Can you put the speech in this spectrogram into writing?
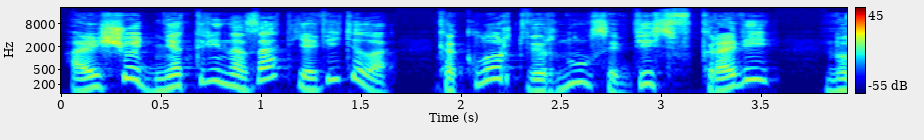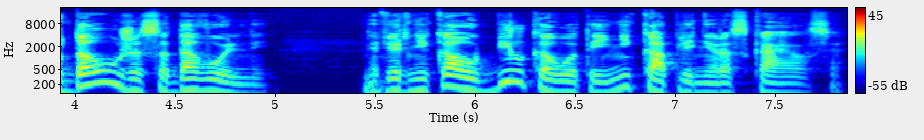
А еще дня три назад я видела, как лорд вернулся весь в крови, но до ужаса довольный. Наверняка убил кого-то и ни капли не раскаялся.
